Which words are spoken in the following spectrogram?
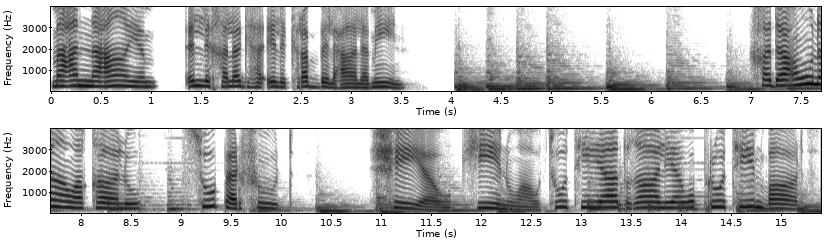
مع النعايم اللي خلقها إلك رب العالمين. خدعونا وقالوا super food شيا وكينوا وتوتيات غالية و protein bars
